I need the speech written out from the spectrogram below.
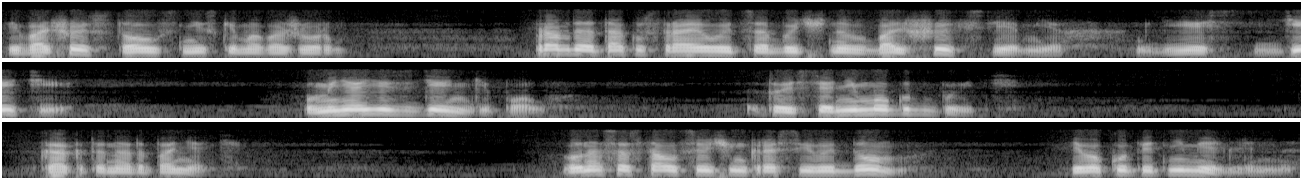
и большой стол с низким абажуром. Правда, так устраивается обычно в больших семьях, где есть дети. У меня есть деньги, Пол. То есть они могут быть. Как это надо понять? У нас остался очень красивый дом — его купят немедленно.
